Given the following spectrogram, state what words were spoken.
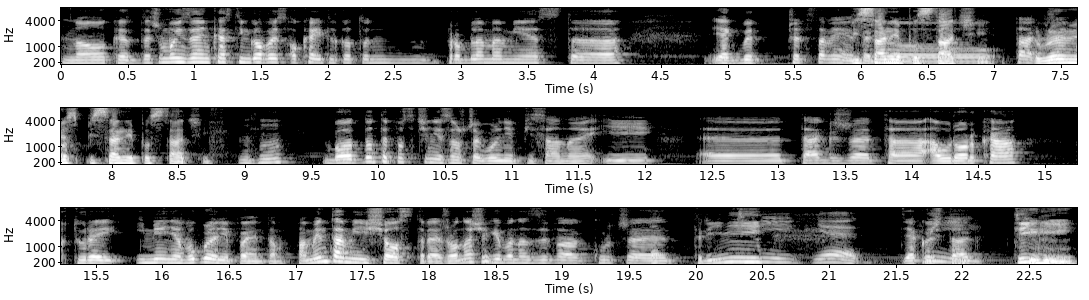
No, też moim zdaniem castingowe jest ok, tylko to problemem jest e, jakby przedstawienie Pisanie tego... postaci. Tak, problemem jest pisanie postaci. Mhm, bo no, te postacie nie są szczególnie pisane i e, także ta Aurorka, której imienia w ogóle nie pamiętam. Pamiętam jej siostrę, że ona się chyba nazywa, kurczę, Ta, Trini? Trini, nie. Jakoś Trini. tak. Tini.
